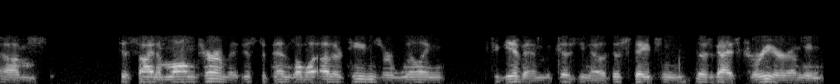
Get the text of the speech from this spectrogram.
um, to sign him long term. It just depends on what other teams are willing to give him because you know at this stage in those guys' career, I mean,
